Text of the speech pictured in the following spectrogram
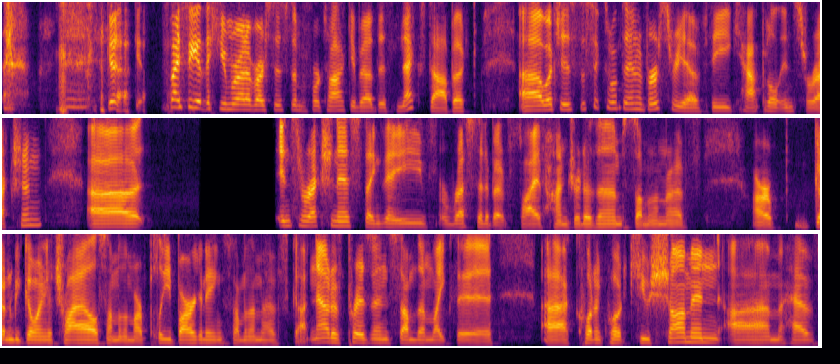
get- get- it's nice to get the humor out of our system before talking about this next topic, uh, which is the six month anniversary of the Capitol insurrection. Uh, insurrectionists, think they've arrested about 500 of them. Some of them have are going to be going to trial. Some of them are plea bargaining. Some of them have gotten out of prison. Some of them, like the uh, quote unquote Q shaman, um, have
